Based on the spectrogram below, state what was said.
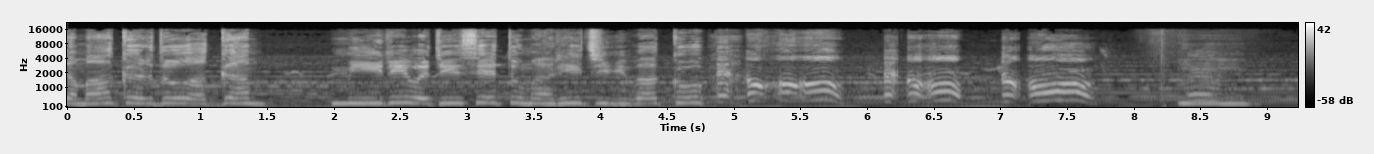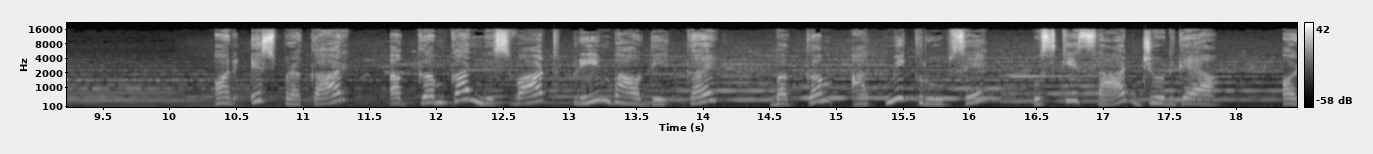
क्षमा कर दो अगम। मेरी वजह से तुम्हारी जीवा को और इस प्रकार अगम का निस्वार्थ प्रेम भाव देखकर बग्गम आत्मिक रूप से उसके साथ जुड़ गया और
